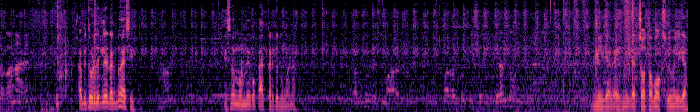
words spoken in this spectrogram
लगाना है। अभी थोड़ी देर के लिए रख दूँ ऐसी? इसमें मम्मी को पैक करके दूँगा ना। मिल गया गैस मिल गया। चौथा बॉक्स भी मिल गया।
